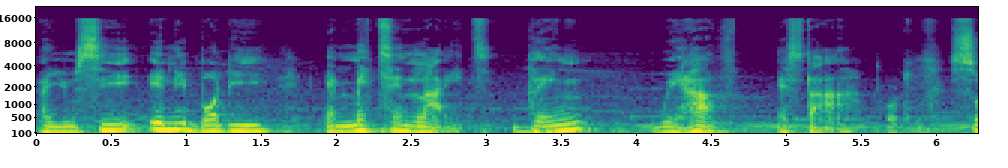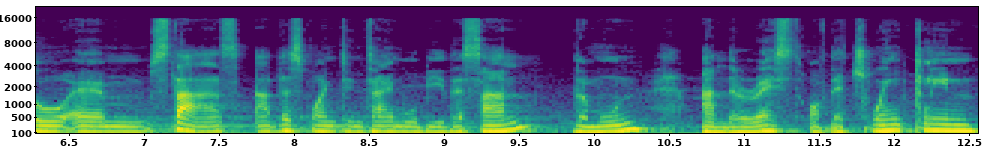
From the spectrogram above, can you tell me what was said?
and you see anybody emitting light, then we have a star. Okay. So, um, stars at this point in time will be the sun, the moon, and the rest of the twinkling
